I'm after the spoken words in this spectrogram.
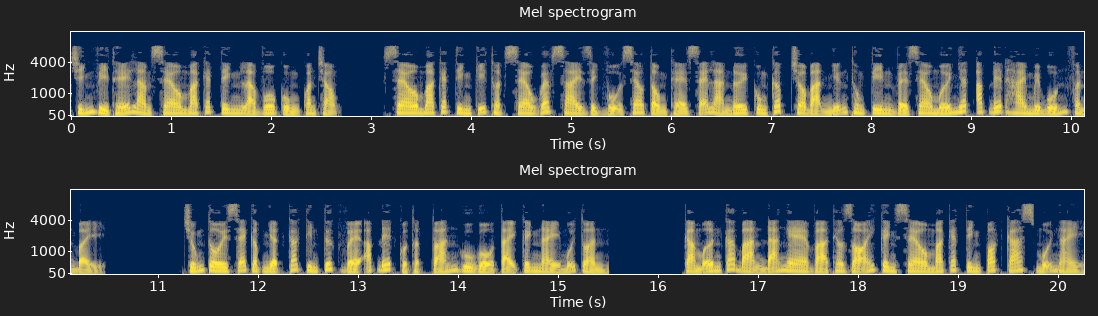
Chính vì thế làm SEO marketing là vô cùng quan trọng. SEO marketing kỹ thuật SEO website dịch vụ SEO tổng thể sẽ là nơi cung cấp cho bạn những thông tin về SEO mới nhất update 24 phần 7. Chúng tôi sẽ cập nhật các tin tức về update của thuật toán Google tại kênh này mỗi tuần. Cảm ơn các bạn đã nghe và theo dõi kênh SEO Marketing Podcast mỗi ngày.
